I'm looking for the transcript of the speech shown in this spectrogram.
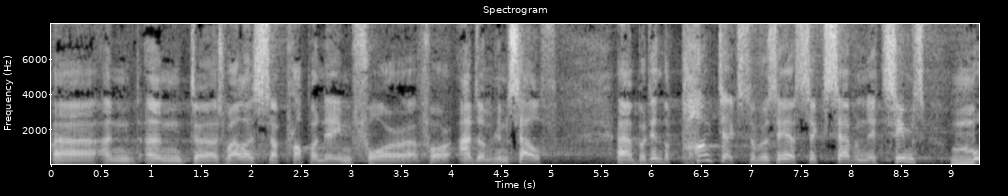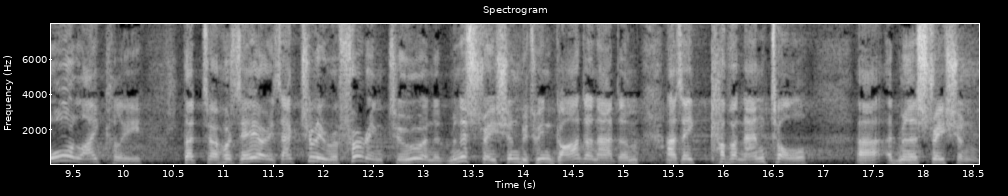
And, and as well as a proper name for, for Adam himself. but in the context of Hosea 6 7, it seems more likely that uh, Hosea is actually referring to an administration between God and Adam as a covenantal uh, administration,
